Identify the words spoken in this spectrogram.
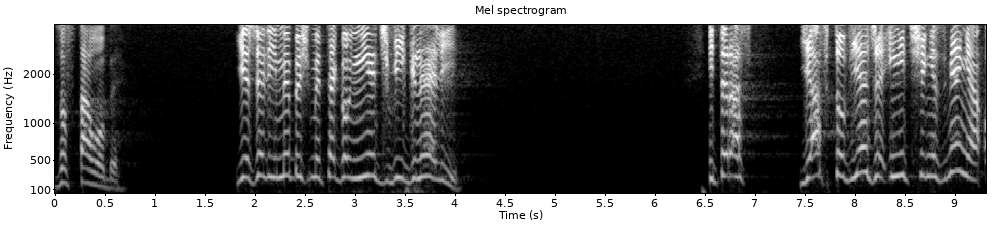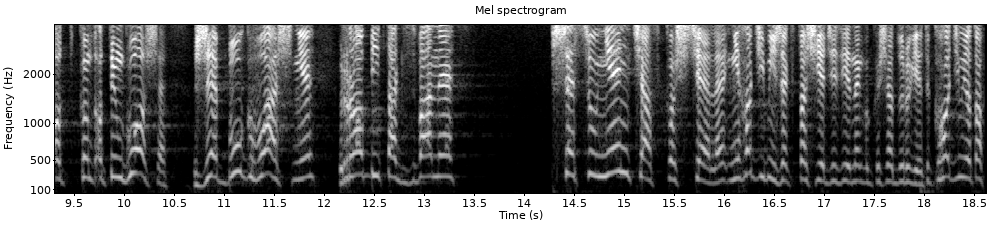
zostałoby. Jeżeli my byśmy tego nie dźwignęli. I teraz Ja w to wierzę i nic się nie zmienia, odkąd o tym głoszę, że Bóg właśnie robi tak zwane przesunięcia w kościele. Nie chodzi mi, że ktoś jedzie z jednego kościoła do drugiego, tylko chodzi mi o to,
